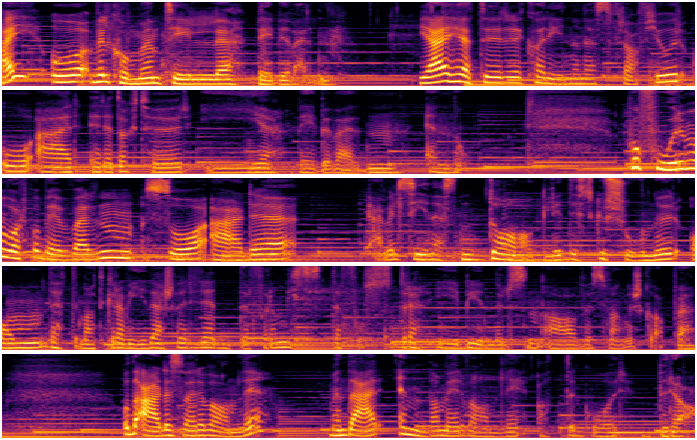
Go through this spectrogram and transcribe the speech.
Hei og velkommen til Babyverden. Jeg heter Karine Næss Frafjord og er redaktør i babyverden.no. På forumet vårt på Babyverden så er det jeg vil si nesten daglige diskusjoner om dette med at gravide er så redde for å miste fosteret i begynnelsen av svangerskapet. Og det er dessverre vanlig, men det er enda mer vanlig at det går bra.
